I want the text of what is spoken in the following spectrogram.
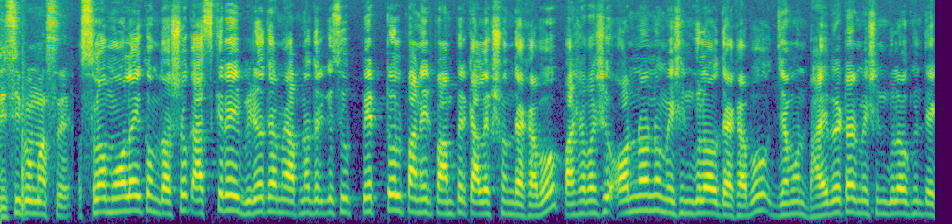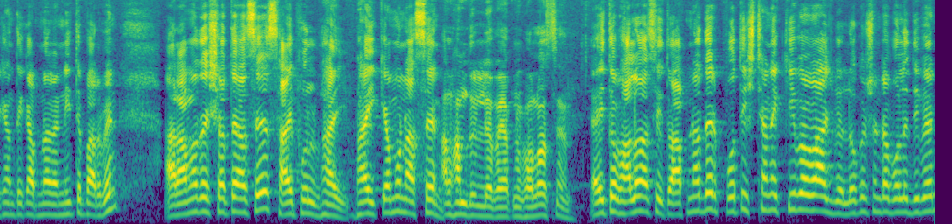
ডিসি পাম্প আছে। আসসালামু আলাইকুম দর্শক আজকের এই ভিডিওতে আমি আপনাদের কিছু পেট্রোল পানির পাম্পের কালেকশন দেখাবো। পাশাপাশি অন্যান্য মেশিনগুলোও দেখাবো। যেমন ভাইব্রেটার মেশিনগুলোও কিন্তু এখান থেকে আপনারা নিতে পারবেন। আর আমাদের সাথে আছে সাইফুল ভাই। ভাই কেমন আছেন? আলহামদুলিল্লাহ ভাই আপনি ভালো আছেন? এই তো ভালো আছি। তো আপনাদের প্রতিষ্ঠানে কীভাবে আসবে? লোকেশনটা বলে দিবেন।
